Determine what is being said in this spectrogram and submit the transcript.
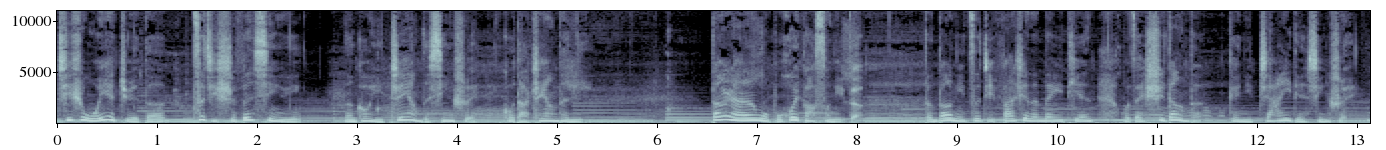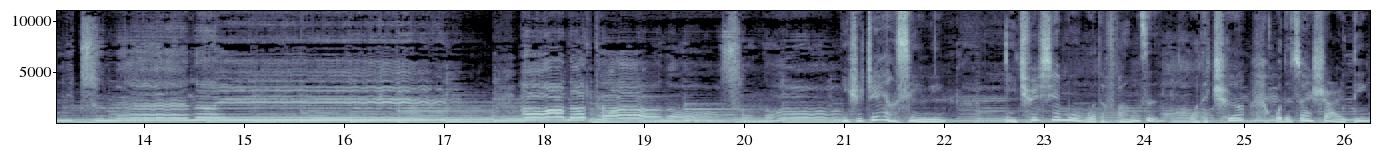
其实我也觉得自己十分幸运，能够以这样的薪水过到这样的你。当然，我不会告诉你的，等到你自己发现的那一天，我再适当的给你加一点薪水。你是这样幸运，你却羡慕我的房子、我的车、我的钻石耳钉，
